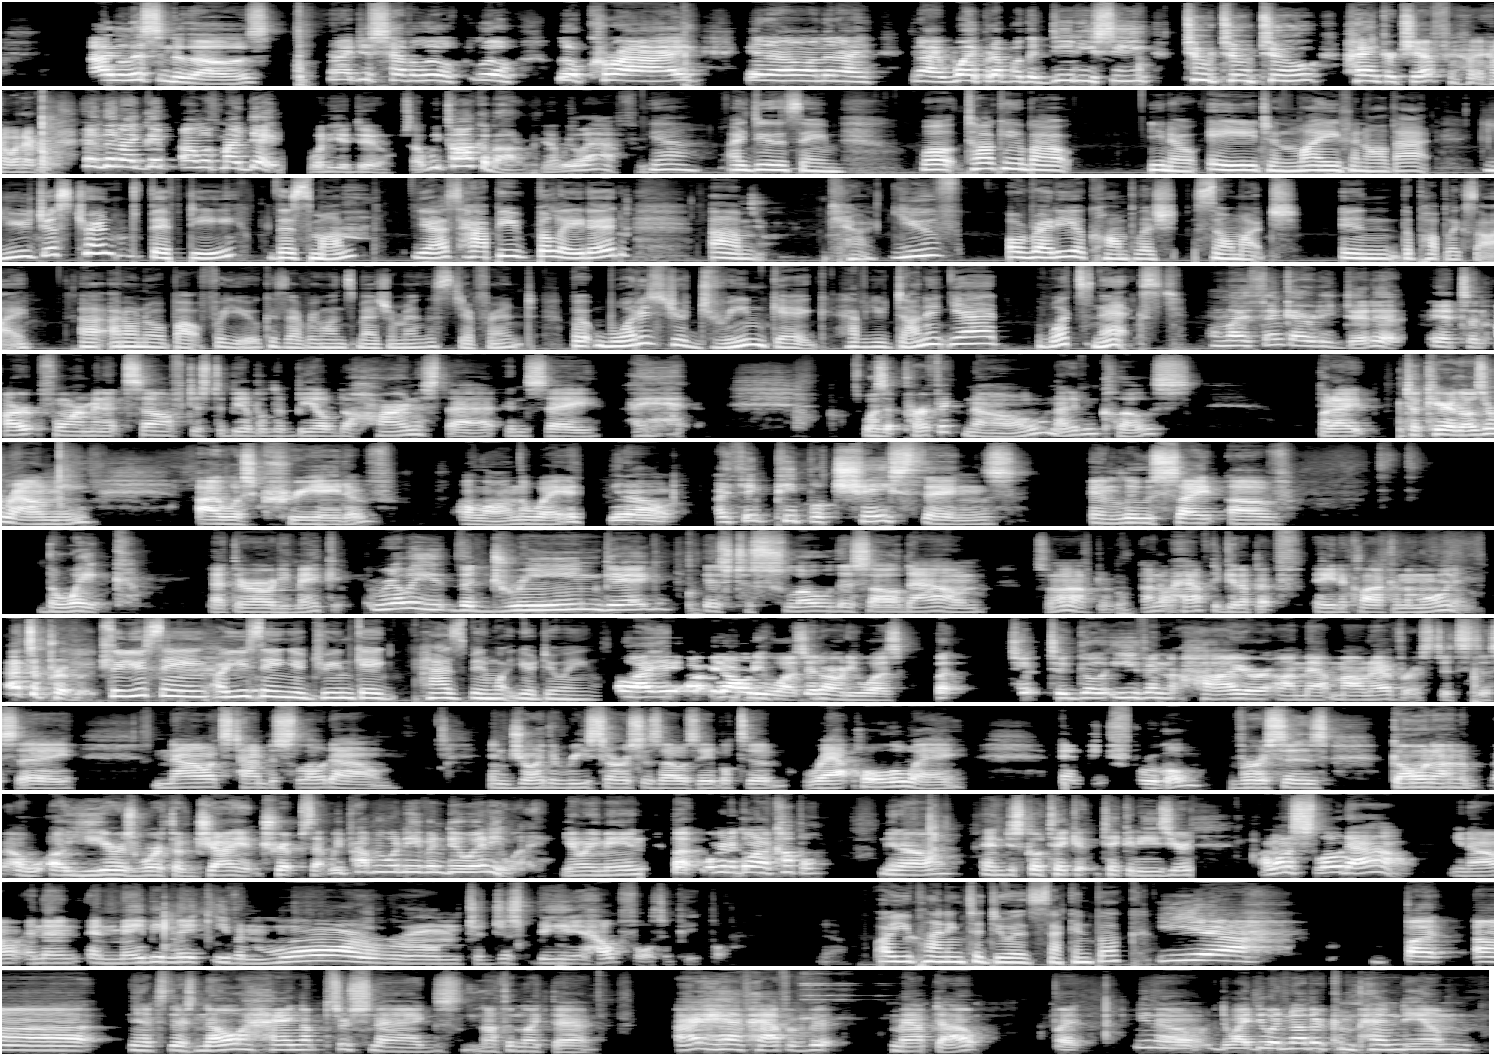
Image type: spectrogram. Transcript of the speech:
I listen to those and I just have a little little little cry, you know, and then I you know I wipe it up with a DDC two two two handkerchief, whatever, and then I get on with my day. What do you do? So we talk about it. You know, we laugh. Yeah, I do the same. Well, talking about you know age and life and all that, you just turned fifty this month. Yes, happy belated. Um, yeah, you've already accomplished so much in the public's eye. Uh, I don't know about for you because everyone's measurement is different. But what is your dream gig? Have you done it yet? What's next? Well, I think I already did it. It's an art form in itself, just to be able to be able to harness that and say, I, was it perfect? No, not even close. But I took care of those around me. I was creative along the way. You know, I think people chase things and lose sight of the wake that they're already making. Really, the dream gig is to slow this all down. So I don't have to. I don't have to get up at eight o'clock in the morning. That's a privilege. So you're saying, are you saying your dream gig has been what you're doing? Oh, I, it already was. It already was. But to to go even higher on that Mount Everest, it's to say, now it's time to slow down, enjoy the resources I was able to rat hole away, and be frugal versus going on a, a, year's worth of giant trips that we probably wouldn't even do anyway. You know what I mean? But we're going to go on a couple, you know, and just go take it take it easier. I want to slow down, you know, and then and maybe make even more room to just be helpful to people. You know? Are you planning to do a second book? Yeah, but uh, you it's there's no hangups or snags, nothing like that. I have half of it mapped out, but you know, do I do another compendium?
